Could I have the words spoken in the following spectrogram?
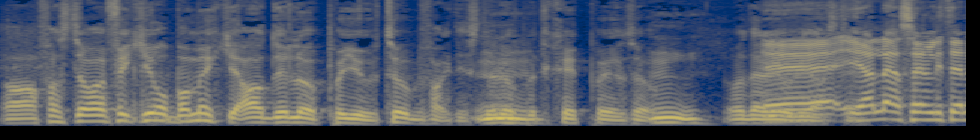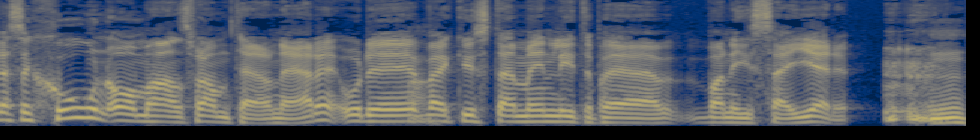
Ja, fast jag fick jobba mycket. Ja, du la upp på YouTube faktiskt. Du la upp ett klipp på YouTube. Det Eh, jag läser en liten recension om hans framträdande här och det verkar ju stämma in lite på eh, vad ni säger. Eh,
